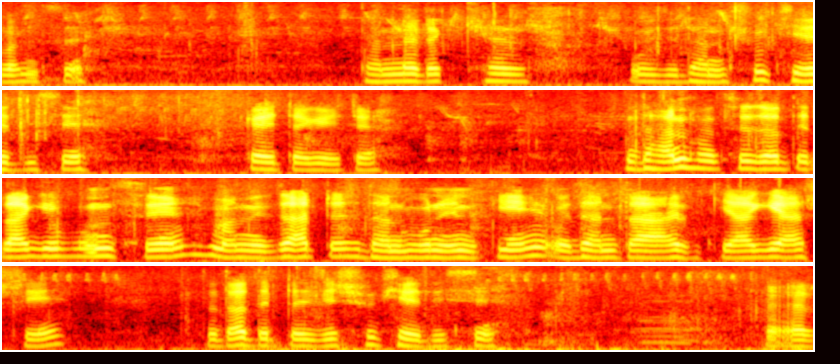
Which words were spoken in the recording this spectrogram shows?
বানছে। ধানের খের, ওই যে ধান শুকিয়ে দিছে কেটে কেটে ধান হচ্ছে যাদের আগে বুনছে মানে যাতে ধান বুনেন কি, ওই ধানটা আর কি আগে আসে, তো তাদেরটা যে শুকিয়ে দিছে। আর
